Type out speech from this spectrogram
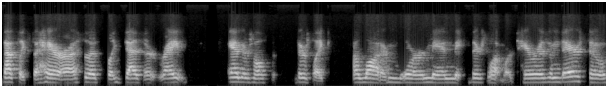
That's like Sahara, so that's like desert, right? And there's also there's like a lot of more man. There's a lot more terrorism there. So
